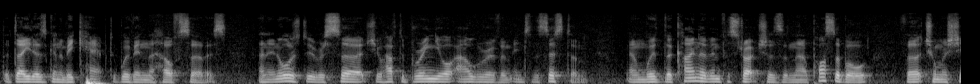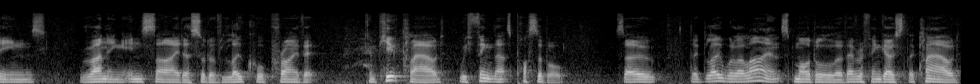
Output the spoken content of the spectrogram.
the data is going to be kept within the health service. And in order to do research, you'll have to bring your algorithm into the system. And with the kind of infrastructures that are now possible, virtual machines running inside a sort of local private compute cloud, we think that's possible. So the global alliance model of everything goes to the cloud,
